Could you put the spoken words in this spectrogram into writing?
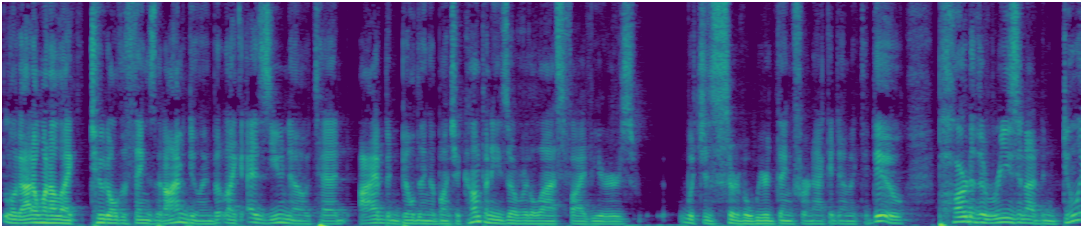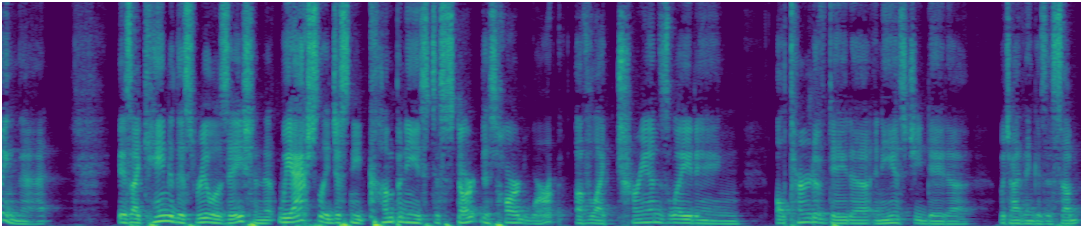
look, I don't want to like toot all the things that I'm doing, but like, as you know, Ted, I've been building a bunch of companies over the last five years, which is sort of a weird thing for an academic to do. Part of the reason I've been doing that is I came to this realization that we actually just need companies to start this hard work of like translating alternative data and ESG data, which I think is a sub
